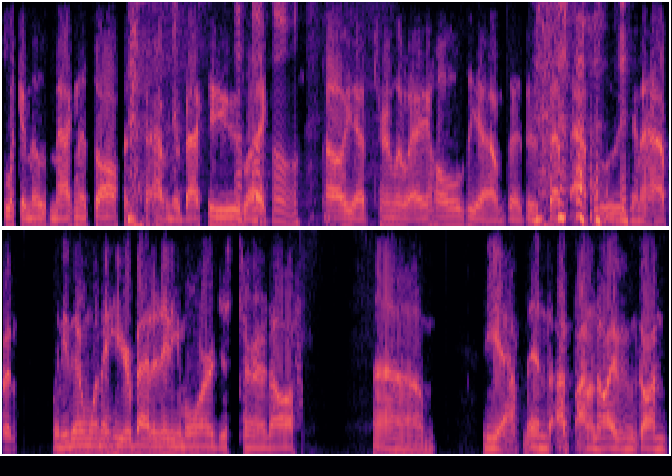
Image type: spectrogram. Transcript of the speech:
flicking those magnets off and having their back to you. Like, oh, oh yeah, turn little a holes. Yeah, that, that's absolutely going to happen. When you don't want to hear about it anymore, just turn it off. Um, yeah, and I, I don't know. I've even gone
